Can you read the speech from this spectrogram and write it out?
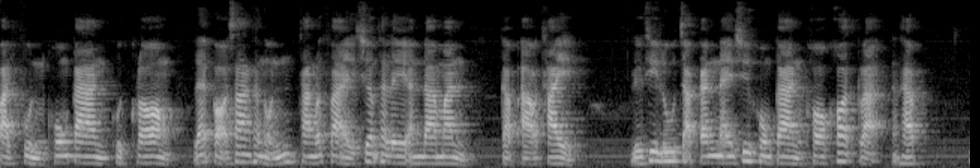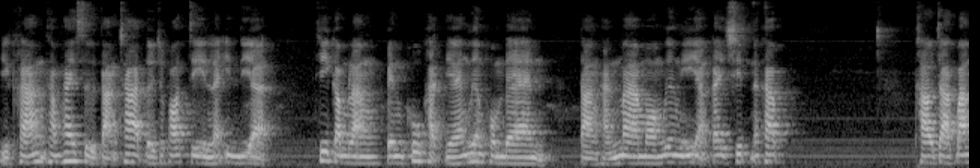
ปัดฝุ่นโครงการขุดคลอง และก่อสร้างถนนทางรถไฟ เชื่อมทะเลอันดามันกับอ่าวไทย หรือที่รู้จักกันในชื่อโครงการคอคอดกระนะครับ อีกครั้งทำให้สื่อต่างชาติ โดยเฉพาะจีนและอินเดีย ที่กำลังเป็นคู่ขัดแย้งเรื่องพรมแดน ต่างหันมามองเรื่องนี้อย่างใกล้ชิดนะครับ ข่าวจากบาง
